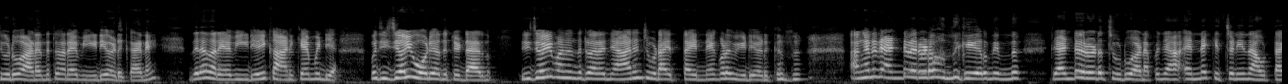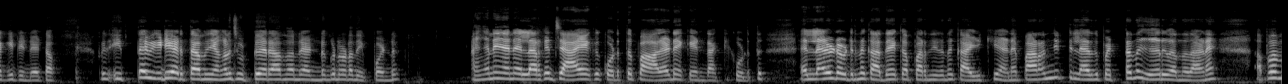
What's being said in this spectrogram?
ചുടുവാണ്. എന്നിട്ട് പറയാം വീഡിയോ എടുക്കാനേ. ഇതിനെന്നറിയാം വീഡിയോയിൽ കാണിക്കാൻ വേണ്ടിയാണ് അപ്പോൾ ജിജോയി ഓടി വന്നിട്ടുണ്ടായിരുന്നു. ജിജോയി വന്ന് നിന്നിട്ട് പറയാം ഞാനും ചൂടാ ഇത്ത എന്നെയും കൂടെ വീഡിയോ എടുക്കുന്നു. അങ്ങനെ രണ്ടുപേരൂടെ വന്ന് കയറി നിന്ന് രണ്ടുപേരൂടെ ചുടുവാണ്. അപ്പോൾ ഞാൻ എന്നെ കിച്ചണിൽ നിന്ന് ഔട്ടാക്കിയിട്ടുണ്ട് കേട്ടോ. അപ്പം ഇത്ത വീഡിയോ എടുത്താൽ മതി ഞങ്ങൾ ചുട്ടു തരാമെന്ന് പറഞ്ഞ് രണ്ടും കൂടെ ഇവിടെ നിൽപ്പുണ്ട് അങ്ങനെ ഞാൻ എല്ലാവർക്കും ചായയൊക്കെ കൊടുത്ത് പാലടയൊക്കെ ഉണ്ടാക്കി കൊടുത്ത് എല്ലാവരോടും അവിടെ നിന്ന് കഥയൊക്കെ പറഞ്ഞിരുന്ന് കഴിക്കുകയാണ്. പറഞ്ഞിട്ടില്ലായിരുന്നു പെട്ടെന്ന് കയറി വന്നതാണ്. അപ്പം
